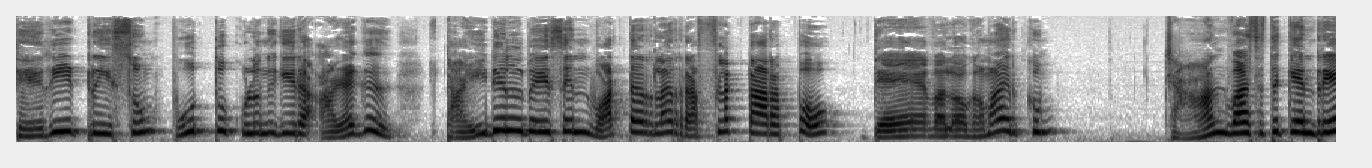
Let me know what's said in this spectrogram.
செரி ட்ரீஸும் பூத்து குலுங்குகிற அழகு டைடில் பேசின் வாட்டர்ல ரெஃப்ளெக்ட் ஆறப்போ தேவலோகமா இருக்கும். சான் வாசத்துக்கென்றே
